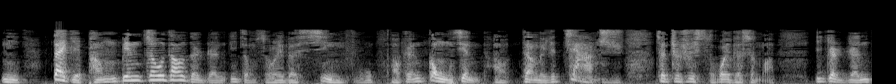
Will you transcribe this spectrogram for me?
你。带给旁边周遭的人一种所谓的幸福，好跟贡献，好这样的一个价值，这就是所谓的什么？一个人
